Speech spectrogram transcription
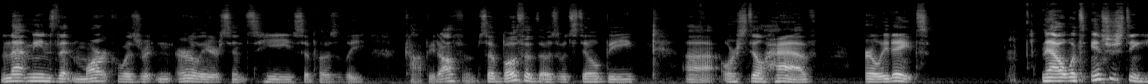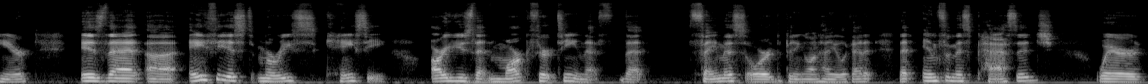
then that means that Mark was written earlier since he supposedly copied off of him. So both of those would still be uh, or still have early dates. Now, what's interesting here is that uh, atheist Maurice Casey argues that Mark 13, that that famous or depending on how you look at it, that infamous passage where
